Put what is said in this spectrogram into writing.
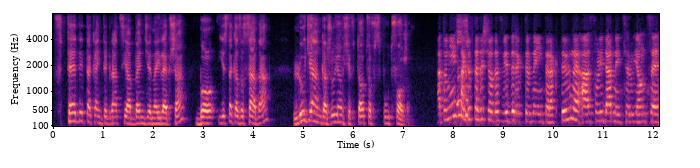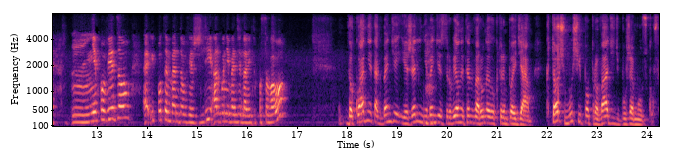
wtedy taka integracja będzie najlepsza, bo jest taka zasada, ludzie angażują się w to, co współtworzą. A to nie jest no, tak, że wtedy się odezwie dyrektywne i interaktywne, a solidarne i celujące mm, nie powiedzą e, i potem będą wiesz, źli albo nie będzie dla nich to pasowało? Dokładnie tak będzie, jeżeli nie będzie zrobiony ten warunek, o którym powiedziałam. Ktoś musi poprowadzić burzę mózgów.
